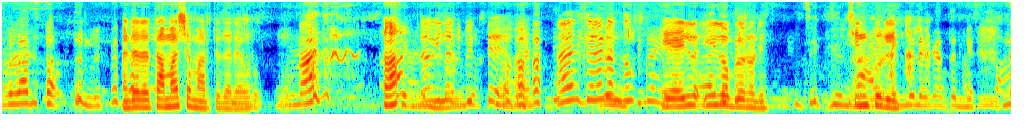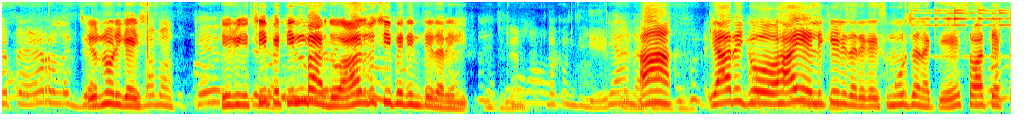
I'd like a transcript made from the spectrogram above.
ಗುಲಾಬಿ ಅಂದ್ರೆ ಅದೇ ತಮಾಷೆ ಮಾಡ್ತಿದ್ದಾರೆ ಅವರು. ಇಲ್ಲ ಇಲ್ಲೊಬ್ಳು ನೋಡಿ. ಚಿನ್ಕುರ್ಲಿ ಇವ್ರು ನೋಡಿ ಗೈಸ್ ಇವ್ರಿಗೆ ಚೀಪೆ ತಿನ್ಬಾರ್ದು ಆದ್ರೂ ಚೀಪೆ ತಿಂತಿದ್ದಾರೆ ಇಲ್ಲಿ. ಹಾ ಯಾರಿಗೂ ಹಾಯ್ ಹೇಳಿ ಕೇಳಿದ್ದಾರೆ ಗೈಸ್ ಮೂರ್ ಜನಕ್ಕೆ. ಸ್ವಾತಿ ಅಕ್ಕ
